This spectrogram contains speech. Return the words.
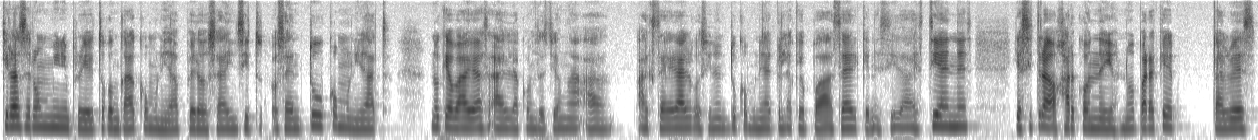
quiero hacer un mini proyecto con cada comunidad, pero o sea, o sea en tu comunidad. No que vayas a la concesión a, extraer algo, sino en tu comunidad, qué es lo que puedes hacer, qué necesidades tienes, y así trabajar con ellos, ¿no? Para que tal vez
